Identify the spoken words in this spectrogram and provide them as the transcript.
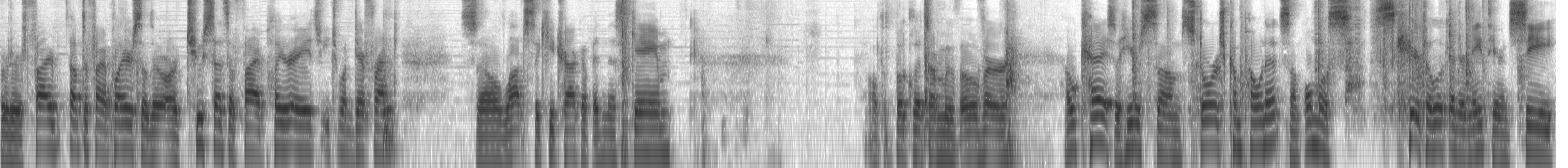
there's five up to five players, so there are two sets of five player aids, each one different. So lots to keep track of in this game. All the booklets are moved over. Okay, so here's some storage components. I'm almost scared to look underneath here and see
